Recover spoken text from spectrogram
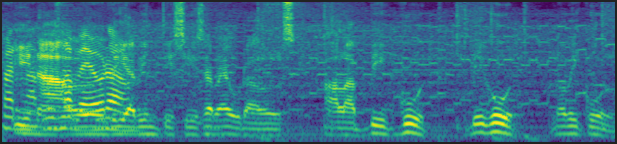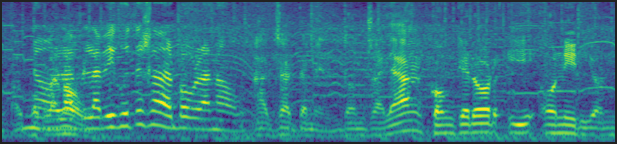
Per i anar a veure. el dia 26 a veure'ls a la Big Good. Good, no Cool, al No, Poble la, Nou. la Bigut és la del Poble Nou. Exactament, doncs allà, Conqueror i Onirion.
